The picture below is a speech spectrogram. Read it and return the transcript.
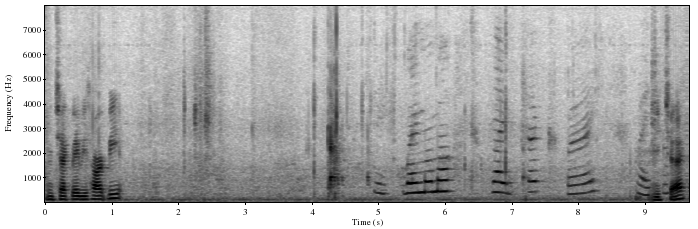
Can you check baby's heartbeat? Wait, Mama. Wait, check. Wait. You check.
